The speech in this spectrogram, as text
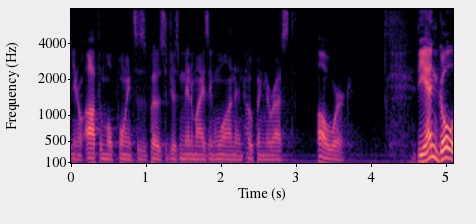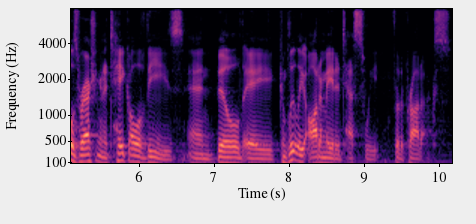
you know, optimal points as opposed to just minimizing one and hoping the rest all work. The end goal is we're actually going to take all of these and build a completely automated test suite for the products.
